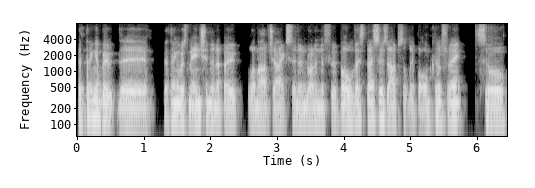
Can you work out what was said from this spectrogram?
the thing about the the thing I was mentioning about Lamar Jackson and running the football. This this is absolutely bonkers, right? So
